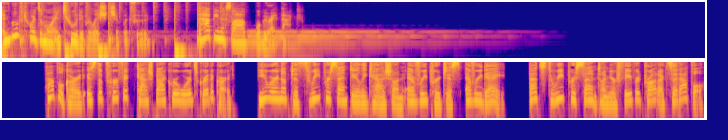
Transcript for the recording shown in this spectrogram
and move towards a more intuitive relationship with food. The Happiness Lab will be right back. Apple Card is the perfect cashback rewards credit card. You earn up to 3% daily cash on every purchase every day. That's 3% on your favorite products at Apple,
